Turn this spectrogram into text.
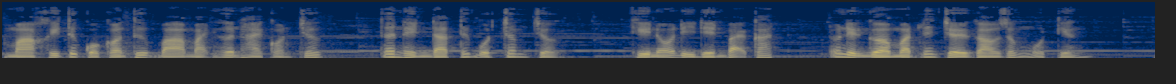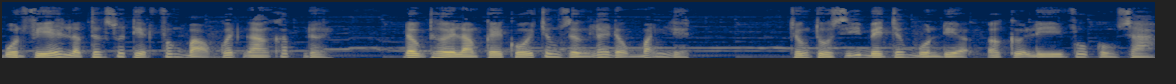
Mà khí tức của con thứ ba mạnh hơn hai con trước, thân hình đạt tới 100 trượng. Khi nó đi đến bãi cát, nó liền ngửa mặt lên trời gào giống một tiếng. Bốn phía lập tức xuất hiện phong bão quét ngang khắp nơi, đồng thời làm cây cối trong rừng lay động mãnh liệt. Chúng tù sĩ bên trong bồn địa ở cự ly vô cùng xa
